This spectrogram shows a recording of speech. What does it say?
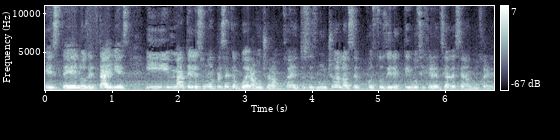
este, los detalles. Y Mattel es una empresa que empodera mucho a la mujer, entonces muchos de los puestos directivos y gerenciales eran mujeres.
